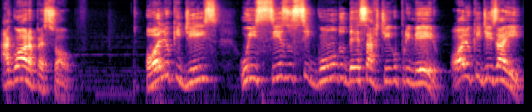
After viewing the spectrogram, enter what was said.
Agora, pessoal, olha o que diz o inciso segundo desse artigo 1 Olha o que diz aí,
